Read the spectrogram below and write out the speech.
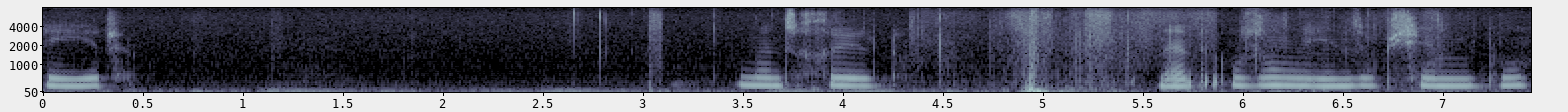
hayır. Bence hayır. Nerede uzun ve ince bir şey mi bu?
